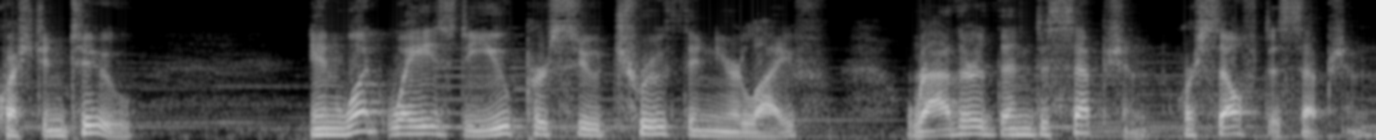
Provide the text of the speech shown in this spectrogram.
Question two In what ways do you pursue truth in your life rather than deception or self deception?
